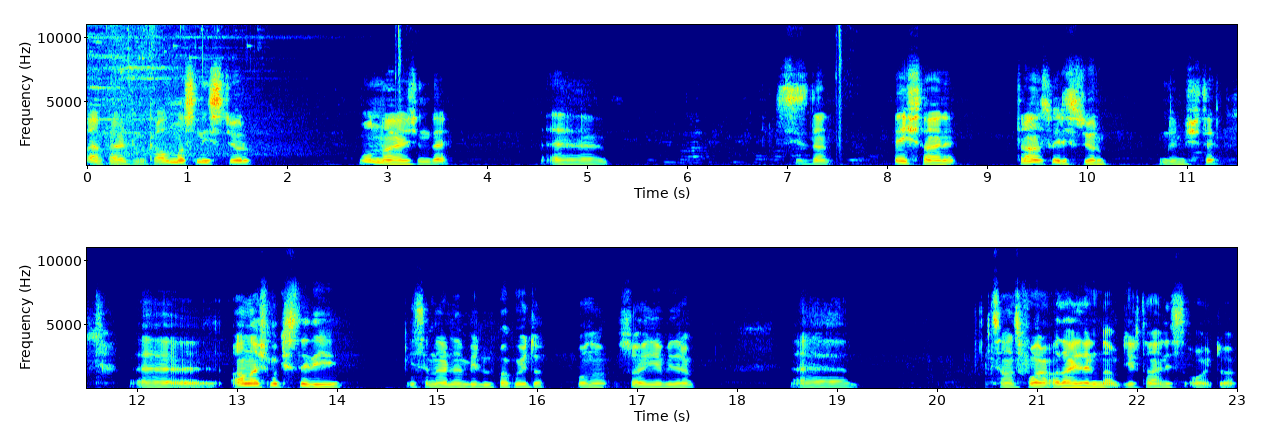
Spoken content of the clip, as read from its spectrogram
ben Ferdi'nin kalmasını istiyorum. Onun haricinde e, sizden 5 tane transfer istiyorum demişti. Ee, anlaşmak istediği isimlerden biri Lukaku'ydu. Onu söyleyebilirim. Ee, Santifor adaylarından bir tanesi oydu.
